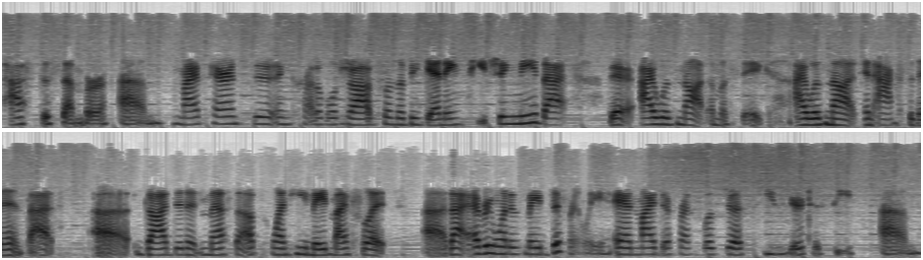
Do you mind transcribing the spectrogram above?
past December. Um, my parents did an incredible job from the beginning teaching me that there, I was not a mistake. I was not an accident, that uh, God didn't mess up when He made my foot. Uh, that everyone is made differently, and my difference was just easier to see. Um,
